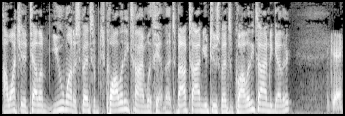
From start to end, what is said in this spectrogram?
I want you to tell him you want to spend some quality time with him. That's about time you two spend some quality time together. Okay.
